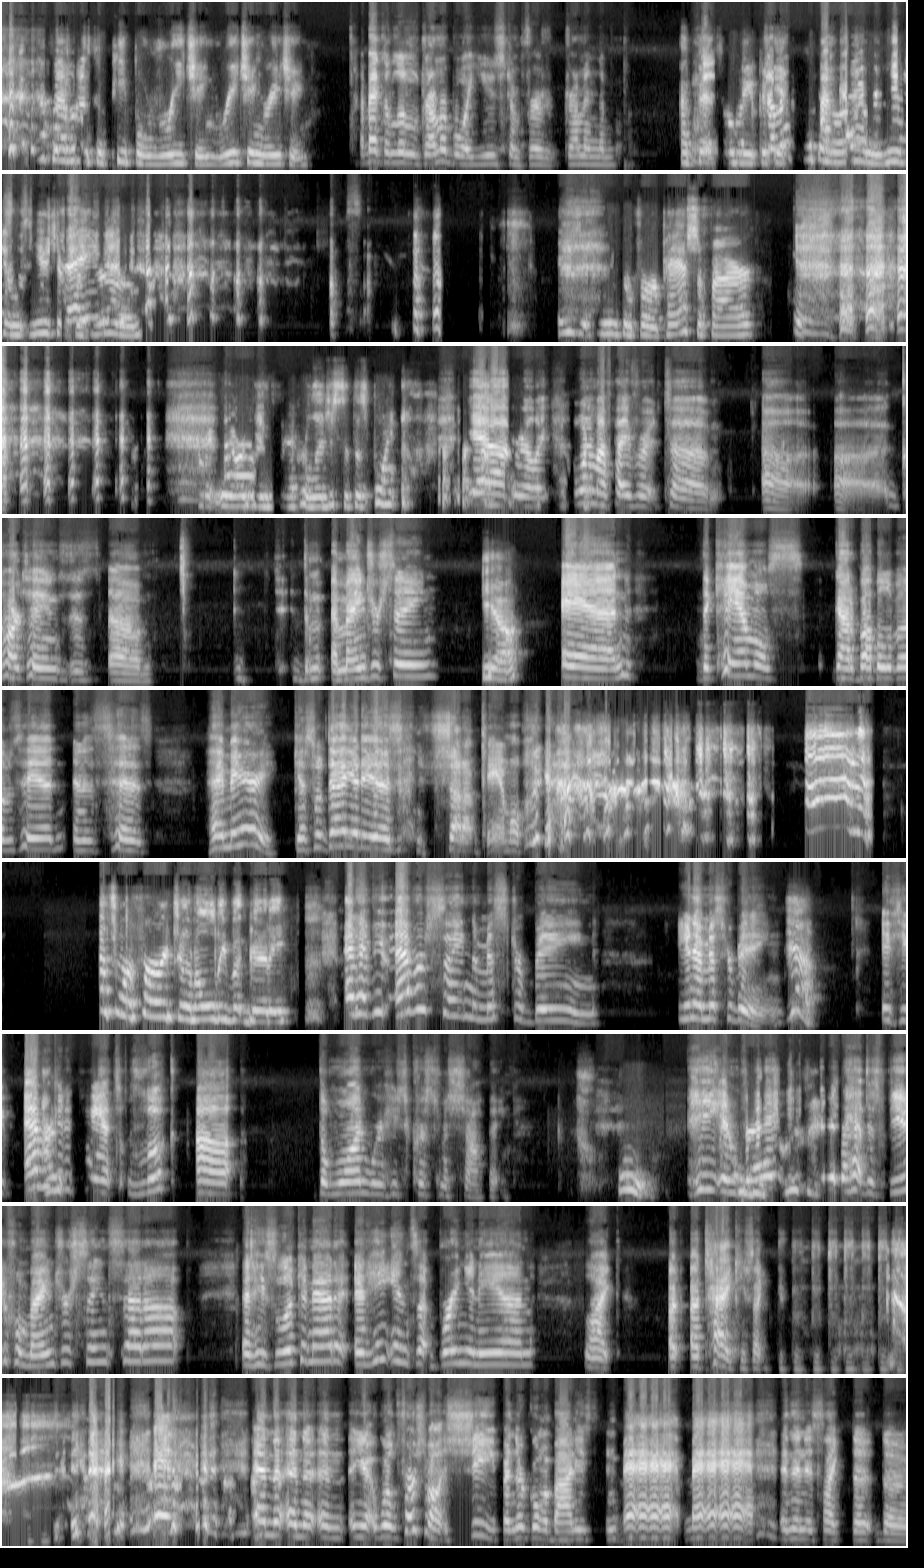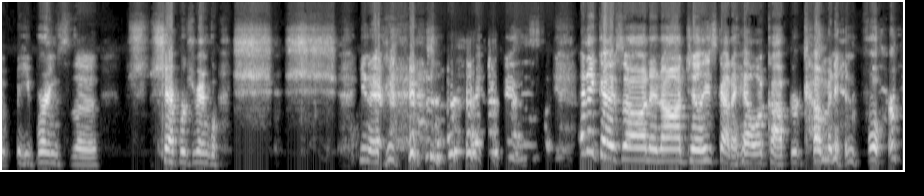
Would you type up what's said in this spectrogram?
evidence of people reaching, reaching, reaching. I bet the little drummer boy used them for drumming the. I bet somebody could get flip 'em I'm around and use them, use for shade. drum. Use them for a pacifier. We are being sacrilegious at this point. yeah, really. One of my favorite um, uh, uh, cartoons is um, the a manger scene, Yeah. And the camel's got a bubble above his head, and it says, "Hey, Mary, guess what day it is?" Shut up, camel. That's referring to an oldie but goodie. and have you ever seen the Mr. Bean? You know, Mr. Bean. Yeah. If you ever I- get a chance, look up the one where he's Christmas shopping. Oh. He invades. they have this beautiful manger scene set up and he's looking at it and he ends up bringing in like a, a tank. He's like and, and the and the and you know well first of all it's sheep and they're going by and he's and then it's like the the he brings the shepherd's man going shh shh you know. And it goes on and on till he's got a helicopter coming in for him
